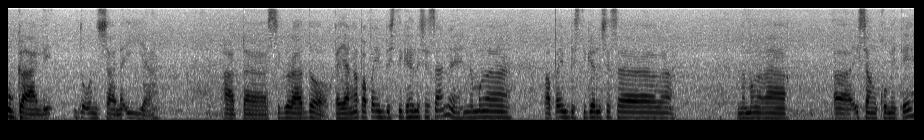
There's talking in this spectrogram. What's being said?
ugali doon sa naiya at uh, sigurado kaya nga papaimbestigahan na siya sa ano eh ng mga papaimbestigahan na siya sa uh, ng mga uh, isang komite,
